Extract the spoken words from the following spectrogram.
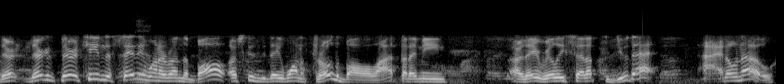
They're they're they're a team that say they want to run the ball, or excuse me, they want to throw the ball a lot. But I mean, are they really set up to do that? I don't know.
